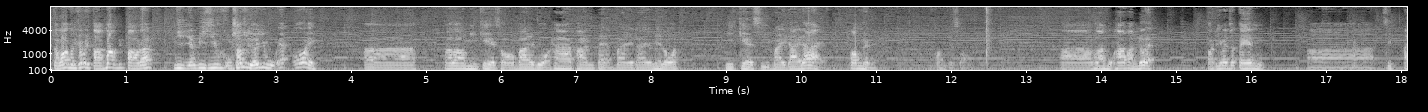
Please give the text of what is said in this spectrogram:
แต่ว่ามันก็ไม่ต่างมากหรือเปล่านะ นี่ยังมีฮิวของฉันเหลืออยู่เอ๊ะโอ้ย อ่า ถ้าเรามีเกรดสองใบบวกห้าพันแปดใบได้ไม่ลด มีเกรดสี่ใบได้ได้ความหนึ่งความเกรดสองอ่าพลังบวกห้าพันด้วย ตอนนี้มันจะเป็น อ่า สิบแป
